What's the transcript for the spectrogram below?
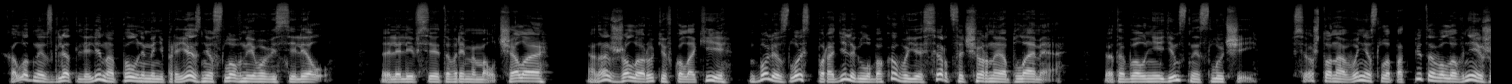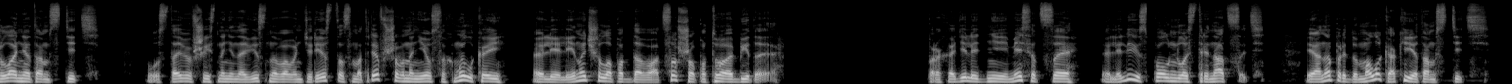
холодный взгляд Лили, наполненный неприязнью, словно его веселил. Лили все это время молчала, она сжала руки в кулаки, боль и злость породили глубоко в её сердце чёрное пламя. Это был не единственный случай. Всё, что она вынесла, подпитывало в ней желание отомстить. Уставившись на ненавистного авантюриста, смотревшего на неё с ухмылкой, Лили начала поддаваться шёпоту обиды. Проходили дни и месяцы, Лили исполнилось 13, и она придумала, как ей отомстить.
